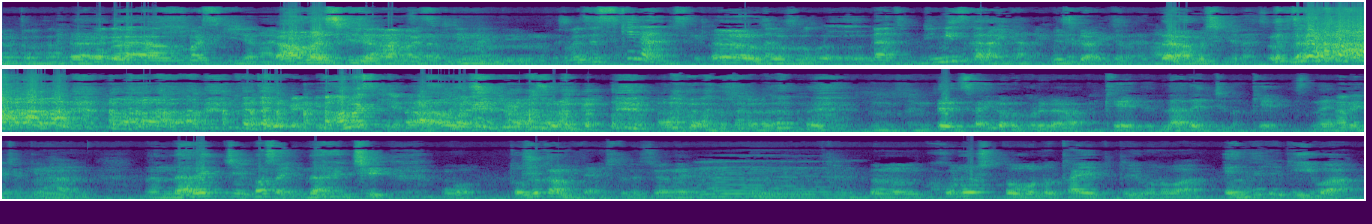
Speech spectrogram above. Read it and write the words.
るほど。僕はあんまり好きじゃない。あんまり好きじゃないあんまり好きじゃない別に好きなんですけど。うんそうそうそうなん自らは行かない。自ら行かないだはからあんまり好きじゃないです あんまり好きじゃない。ああんまり好きじゃないで最後のこれが K でナレッジの K ですねナレッジの K はいうんナレッジまさにナレッジもう図書館みたいな人ですよねうんうんこの人のタイプというものはエネルギーは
